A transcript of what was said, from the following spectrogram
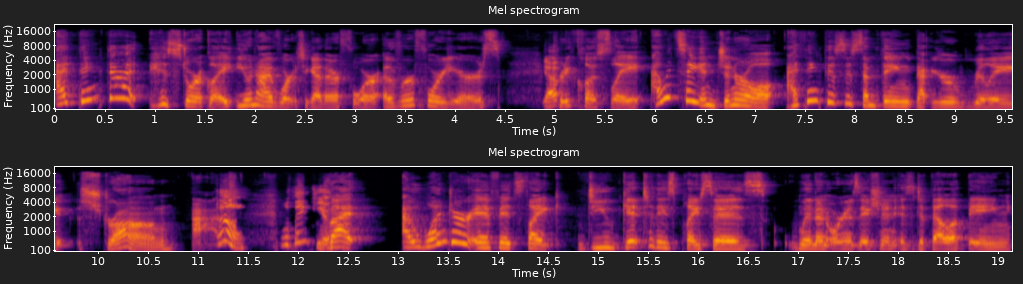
I think that historically, you and I have worked together for over four years. Yep. Pretty closely. I would say, in general, I think this is something that you're really strong at. Oh, well, thank you. But I wonder if it's like, do you get to these places when an organization is developing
